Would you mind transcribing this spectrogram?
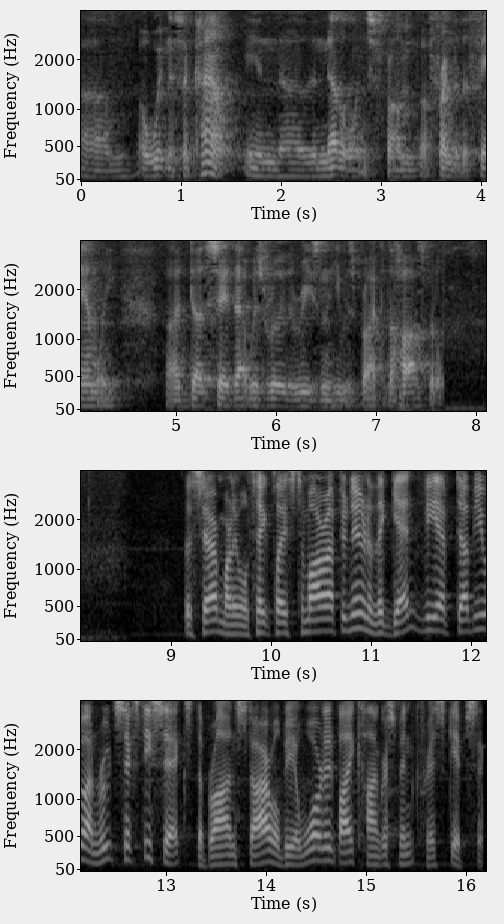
um, a witness account in uh, the Netherlands from a friend of the family, uh, does say that was really the reason he was brought to the hospital. The ceremony will take place tomorrow afternoon at the Ghent VFW on Route 66. The Bronze Star will be awarded by Congressman Chris Gibson.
